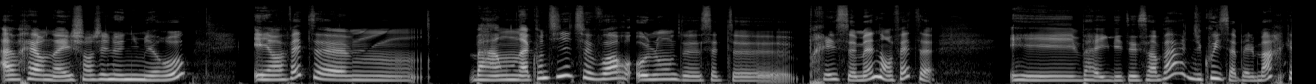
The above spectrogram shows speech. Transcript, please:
Après, on a échangé nos numéros. Et en fait, euh, bah, on a continué de se voir au long de cette euh, pré-semaine, en fait. Et bah, il était sympa. Du coup, il s'appelle Marc.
